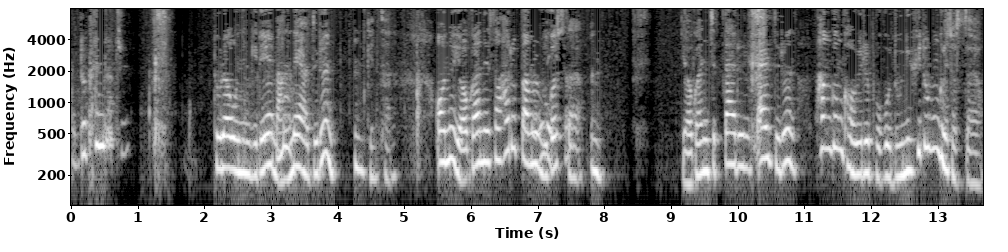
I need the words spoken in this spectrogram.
어떻게 힘들지? 돌아오는 길에 막내 아들은 음 괜찮아. 어느 여관에서 하룻밤을 묵었어요. 음. 여관집 딸을 딸들은 황금 거위를 보고 눈이 휘둥그레졌어요.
